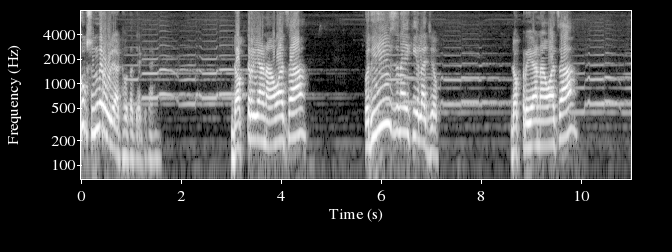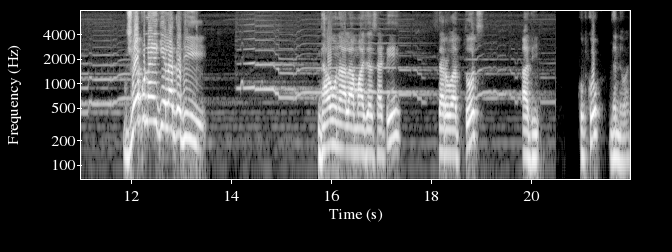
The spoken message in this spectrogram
खूप सुंदर ओळी आठवतात त्या ठिकाणी. डॉक्टर या नावाचा कधीच नाही केला जप. डॉक्टर या नावाचा जप नाही केला कधी. धावून आला माझ्यासाठी सर्वात तोच आधी. खूप खूप धन्यवाद.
